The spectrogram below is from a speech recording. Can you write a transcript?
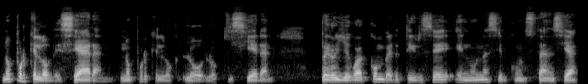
no porque lo desearan, no porque lo, lo, quisieran, pero llegó a convertirse en una circunstancia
